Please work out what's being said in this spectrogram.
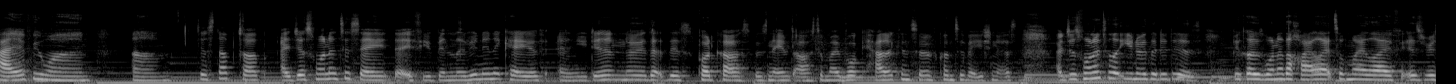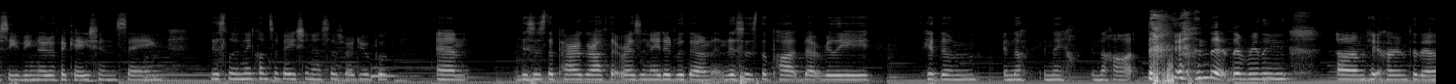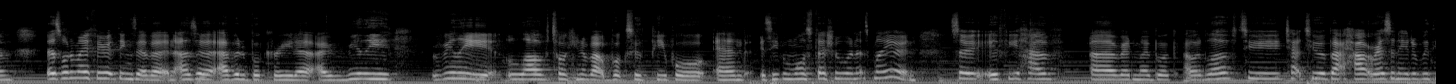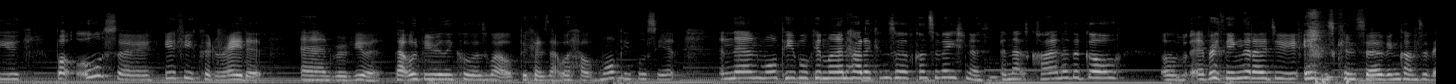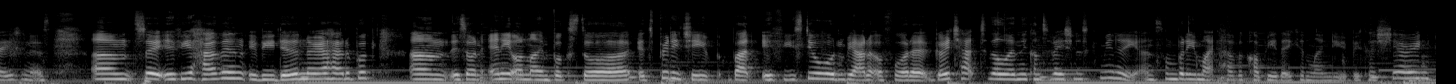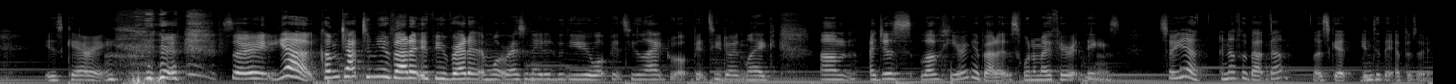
Hi everyone. Um, just up top, I just wanted to say that if you've been living in a cave and you didn't know that this podcast was named after my book, How to Conserve Conservationists, I just wanted to let you know that it is. Because one of the highlights of my life is receiving notifications saying, This lonely conservationist has read your book, and this is the paragraph that resonated with them, and this is the part that really hit them in the in the in the heart and that, that really um, hit home for them. That's one of my favorite things ever. And as an avid book reader, I really really love talking about books with people, and it's even more special when it's my own. So if you have uh, read my book, I would love to chat to you about how it resonated with you, but also if you could rate it and review it. That would be really cool as well because that will help more people see it and then more people can learn how to conserve conservationists. And that's kind of the goal of everything that I do is conserving conservationists. Um, so if you haven't, if you didn't know I had a book, um, it's on any online bookstore. It's pretty cheap, but if you still wouldn't be able to afford it, go chat to the Lonely Conservationist community and somebody might have a copy they can lend you because sharing is caring. so, yeah, come chat to me about it if you've read it and what resonated with you, what bits you liked, what bits you don't like. Um, I just love hearing about it. It's one of my favorite things. So, yeah, enough about that. Let's get into the episode.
